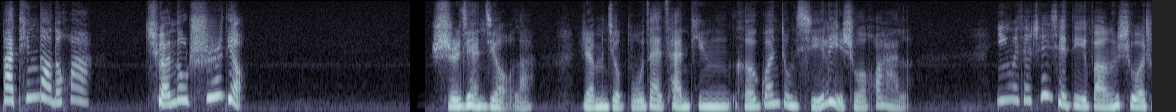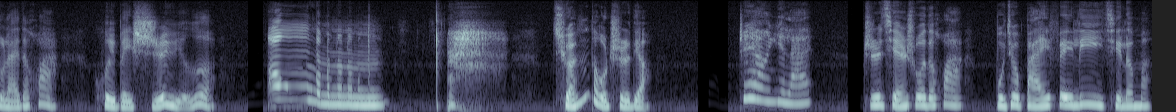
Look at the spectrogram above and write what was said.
把听到的话全都吃掉。时间久了，人们就不在餐厅和观众席里说话了，因为在这些地方说出来的话。会被食与恶，嗷嗷嗷嗷啊，全都吃掉。这样一来，之前说的话不就白费力气了吗？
